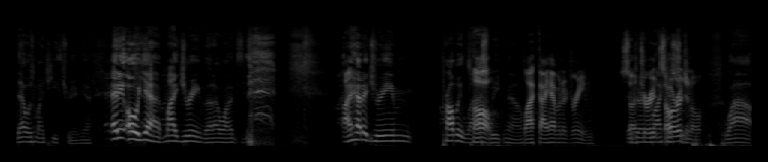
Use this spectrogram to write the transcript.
that was my teeth dream. Yeah. Any. Oh yeah, my dream that I wanted to. I had a dream probably last oh, week now. Black guy having a dream. Such during so History. original. Wow.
